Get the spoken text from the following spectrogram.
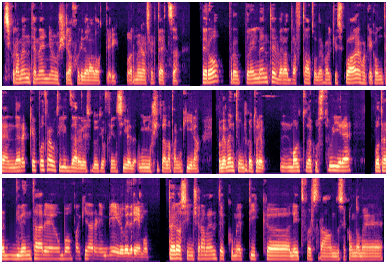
sicuramente Magnon uscirà fuori dalla lottery, ormai è una certezza però probabilmente verrà draftato da qualche squadra, qualche contender che potrà utilizzare le sue doti offensive in uscita dalla panchina. Ovviamente è un giocatore molto da costruire, potrà diventare un buon panchinario in NBA, lo vedremo. Però sinceramente come pick uh, late first round, secondo me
